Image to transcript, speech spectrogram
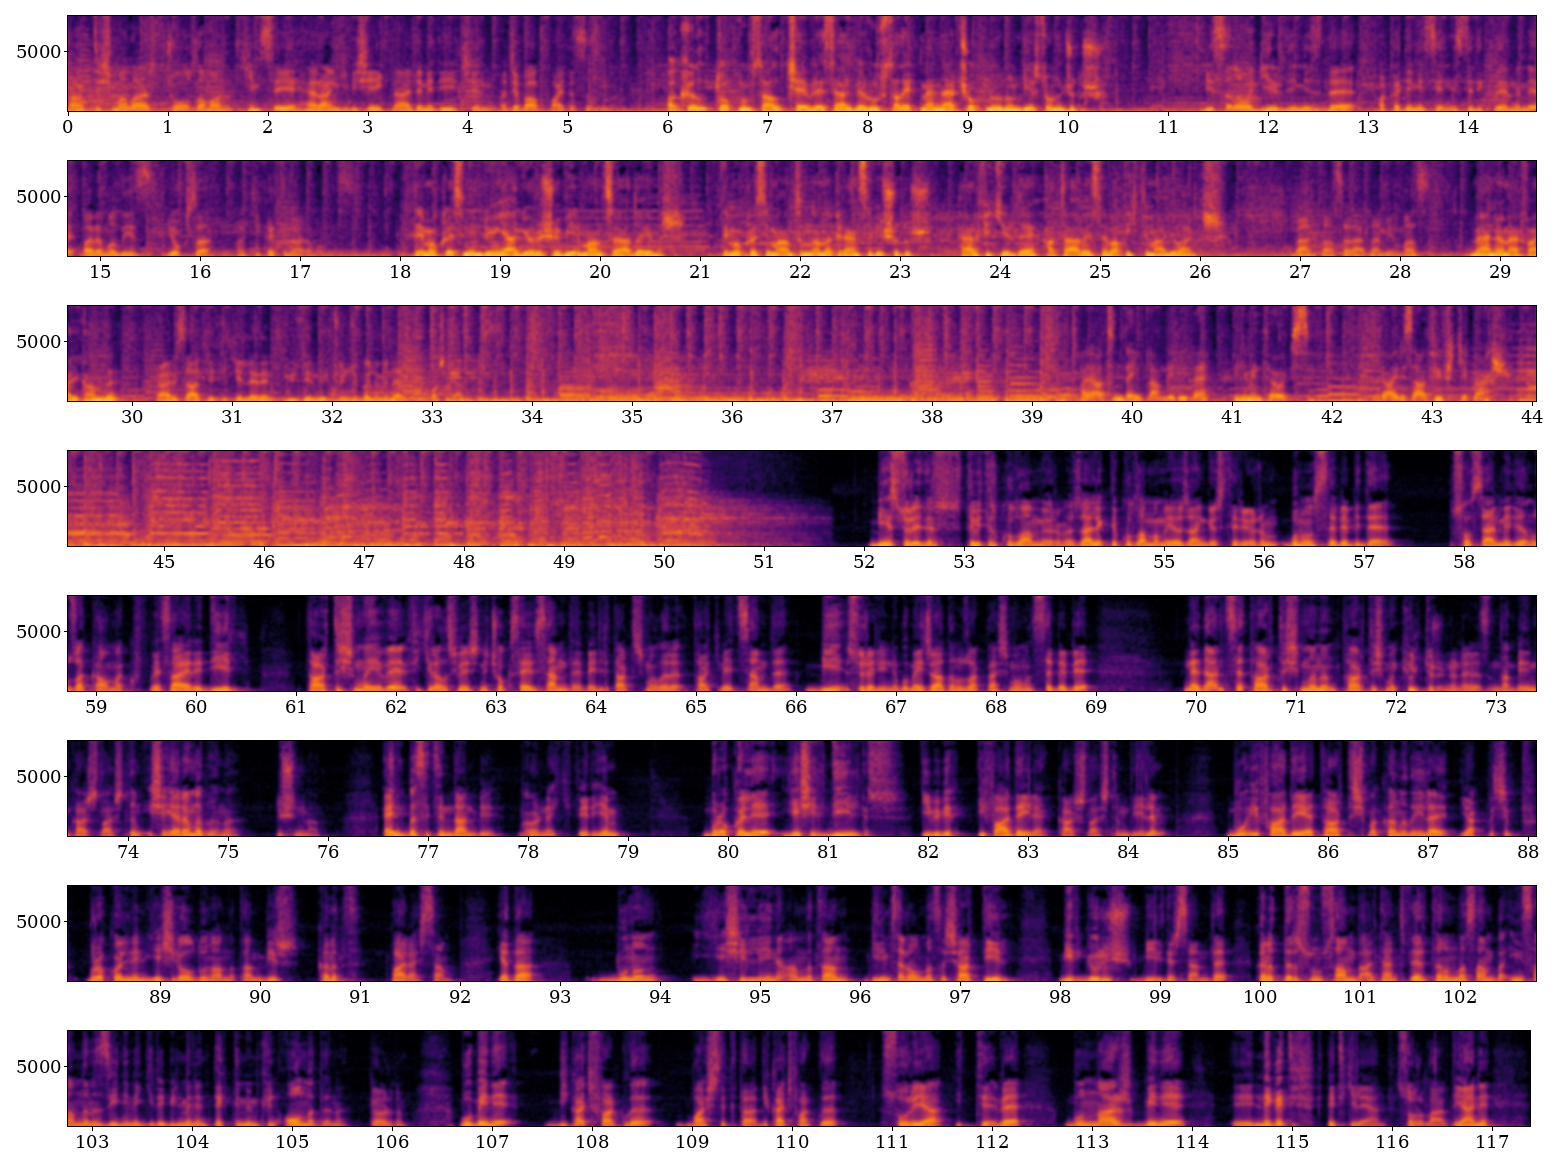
Tartışmalar çoğu zaman kimseyi herhangi bir şeye ikna edemediği için acaba faydasız mı? Akıl, toplumsal, çevresel ve ruhsal etmenler çokluğunun bir sonucudur. Bir sınava girdiğimizde akademisyenin istediklerini mi aramalıyız yoksa hakikati mi aramalıyız? Demokrasinin dünya görüşü bir mantığa dayanır. Demokrasi mantığının ana prensibi şudur. Her fikirde hata ve sevap ihtimali vardır. Ben Tansel Erdem Yılmaz. Ben Ömer Faikanlı. Gayri Safi Fikirler'in 123. bölümüne hoş geldiniz. Hayatın denklemleriyle bilimin teorisi. Gayri Safi Fikirler. Bir süredir Twitter kullanmıyorum. Özellikle kullanmamaya özen gösteriyorum. Bunun sebebi de sosyal medyadan uzak kalmak vesaire değil. Tartışmayı ve fikir alışverişini çok sevsem de, belli tartışmaları takip etsem de bir süreliğine bu mecradan uzaklaşmamın sebebi nedense tartışmanın, tartışma kültürünün en azından benim karşılaştığım işe yaramadığını düşünmem. En basitinden bir örnek vereyim. Brokoli yeşil değildir gibi bir ifadeyle karşılaştım diyelim. Bu ifadeye tartışma kanalıyla yaklaşıp brokolinin yeşil olduğunu anlatan bir kanıt paylaşsam ya da bunun yeşilliğini anlatan bilimsel olması şart değil bir görüş bildirsem de kanıtları sunsam da alternatifleri tanımlasam da insanların zihnine girebilmenin pek de mümkün olmadığını gördüm. Bu beni birkaç farklı başlıkta birkaç farklı soruya itti ve bunlar beni e, negatif etkileyen sorulardı. Yani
